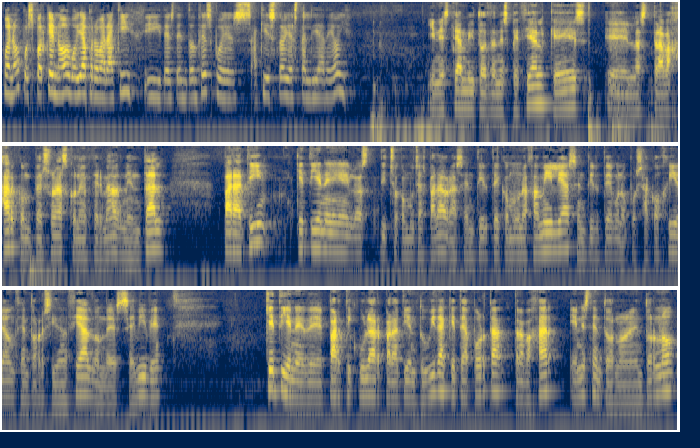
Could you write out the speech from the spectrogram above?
bueno, pues ¿por qué no? Voy a probar aquí. Y desde entonces, pues aquí estoy hasta el día de hoy. Y en este ámbito tan especial que es eh, las, trabajar con personas con enfermedad mental, para ti, ¿Qué tiene, lo has dicho con muchas palabras, sentirte como una familia, sentirte, bueno, pues acogida, un centro residencial donde se vive? ¿Qué tiene de particular para ti en tu vida que te aporta trabajar en este entorno, en el entorno,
